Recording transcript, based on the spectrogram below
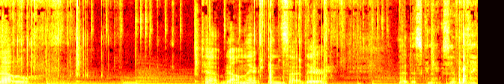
That little tab down there, inside there. That disconnects everything.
